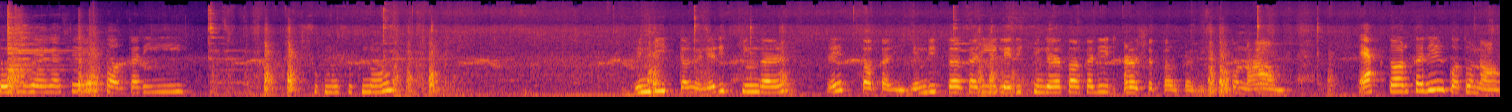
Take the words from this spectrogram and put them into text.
তৈরি হয়ে গেছে, তরকারি শুকনো শুকনো। ভেন্ডির তরকারি, লেডিস ফিঙ্গারের তরকারি, ভেন্ডির তরকারি, লেডিস ফিঙ্গারের তরকারি, ঢেঁড়সের তরকারি, কত নাম। এক তরকারির কত নাম।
